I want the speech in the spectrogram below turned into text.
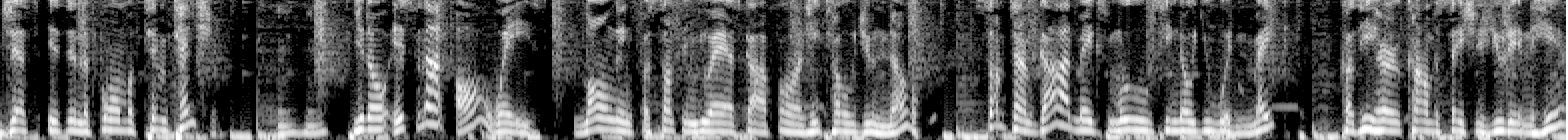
just is in the form of temptation. Mm-hmm. You know, it's not always longing for something you ask God for and He told you no. Sometimes God makes moves He know you wouldn't make because he heard conversations you didn't hear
